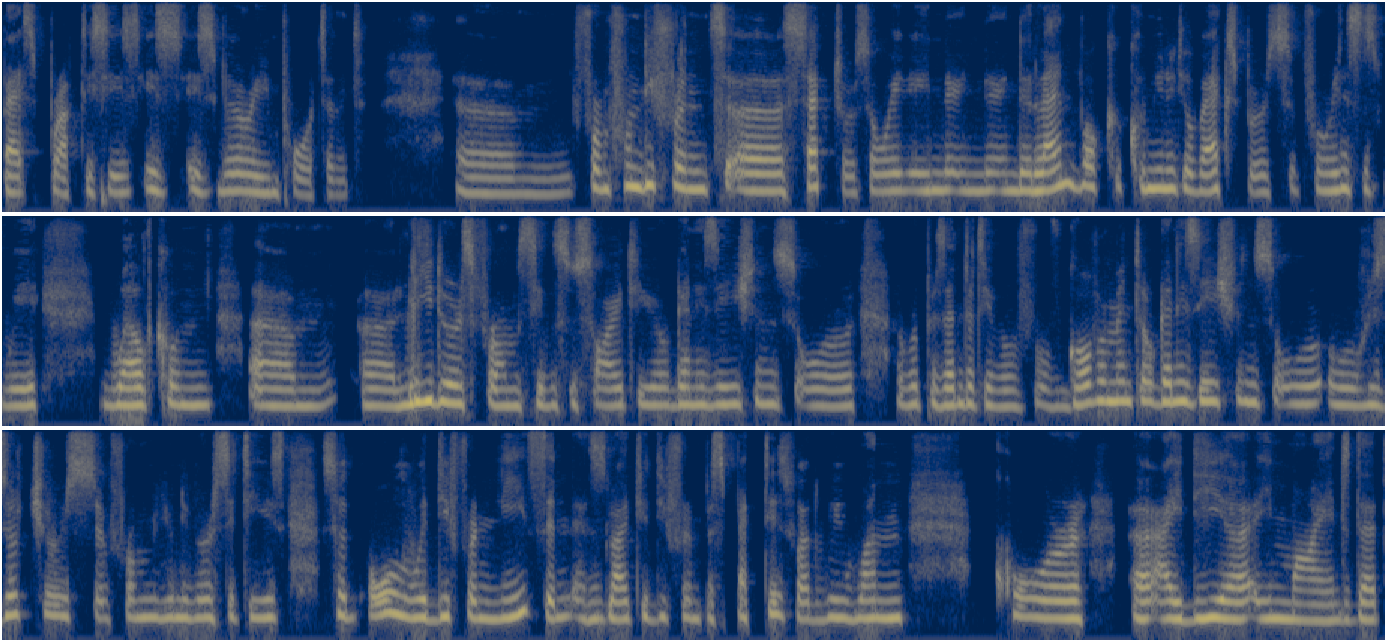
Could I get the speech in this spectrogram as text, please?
best practices is, is very important. Um, from from different uh, sectors. So in, in, in the LandVoc community of experts, for instance, we welcome um, uh, leaders from civil society organizations or representative of, of government organizations or, or, researchers from universities. So all with different needs and, and slightly different perspectives, but we want core uh, idea in mind that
